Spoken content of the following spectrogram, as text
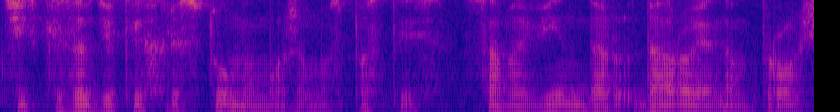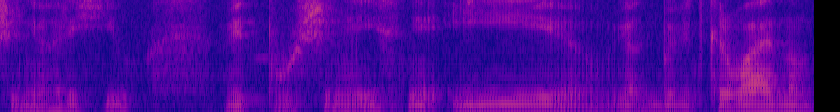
тільки завдяки Христу ми можемо спастися. Саме Він дар- дарує нам прощення гріхів, відпущення їхнє і якби відкриває нам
